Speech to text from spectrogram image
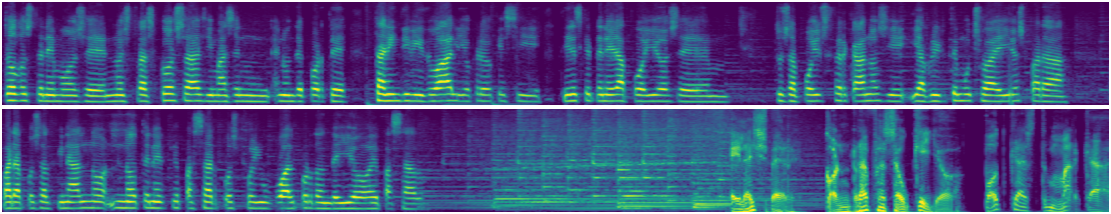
todos tenemos eh, nuestras cosas y más en, un deporte tan individual. Yo creo que si tienes que tener apoyos, em, tus apoyos cercanos y abrirte mucho a ellos para para pues al final no, no tener que pasar pues por igual por donde yo he pasado. El iceberg con Rafa Sauquillo, podcast Marca.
